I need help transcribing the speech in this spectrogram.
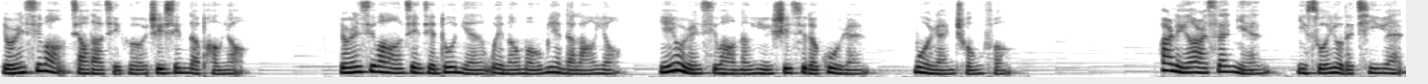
有人希望交到几个知心的朋友，有人希望见见多年未能谋面的老友。也有人希望能与失去的故人蓦然重逢。二零二三年，你所有的祈愿，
